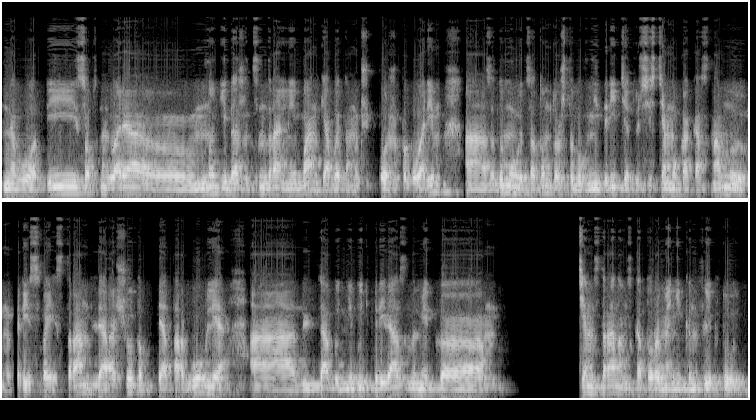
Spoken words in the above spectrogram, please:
Вот. И, собственно говоря, многие даже центральные банки, об этом мы чуть позже поговорим, задумываются о том, чтобы внедрить эту систему как основную внутри своих стран для расчетов, для торговли, а, дабы не быть привязанными к тем странам, с которыми они конфликтуют.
